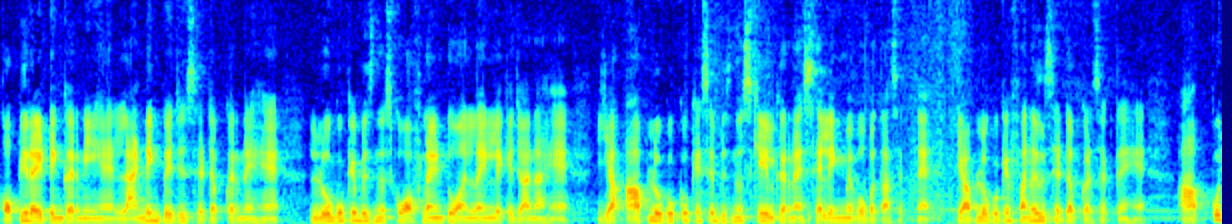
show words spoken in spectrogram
कॉपी राइटिंग करनी है लैंडिंग पेजेस सेटअप करने हैं लोगों के बिज़नेस को ऑफलाइन टू ऑनलाइन लेके जाना है या आप लोगों को कैसे बिज़नेस स्केल करना है सेलिंग में वो बता सकते हैं या आप लोगों के फनल सेटअप कर सकते हैं आपको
